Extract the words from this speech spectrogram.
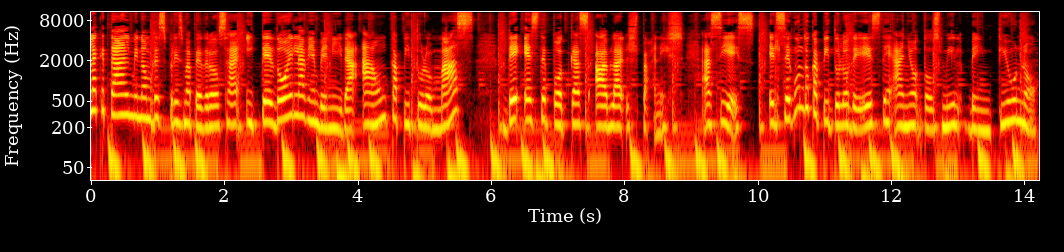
Hola, ¿qué tal? Mi nombre es Prisma Pedrosa y te doy la bienvenida a un capítulo más de este podcast Habla Spanish. Así es, el segundo capítulo de este año 2021.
